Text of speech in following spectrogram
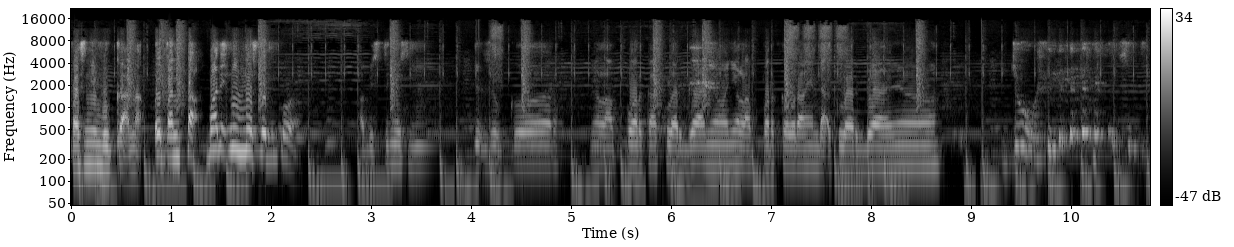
Pas buka nak, eh pantak balik lulus dan kok. Habis itu sujud syukur, nyelapor ke keluarganya, nyelapor ke orang yang tidak keluarganya. Ju.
